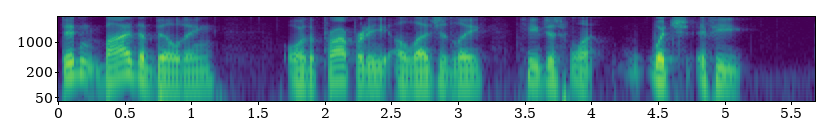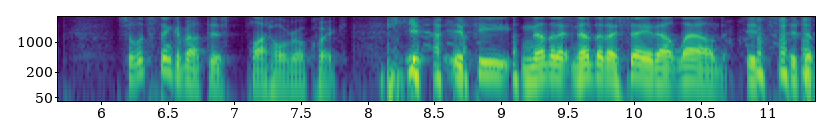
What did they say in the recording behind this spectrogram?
didn't buy the building or the property allegedly. He just want which if he so let's think about this plot hole real quick. Yeah. If he now that I, now that I say it out loud, it's it's a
